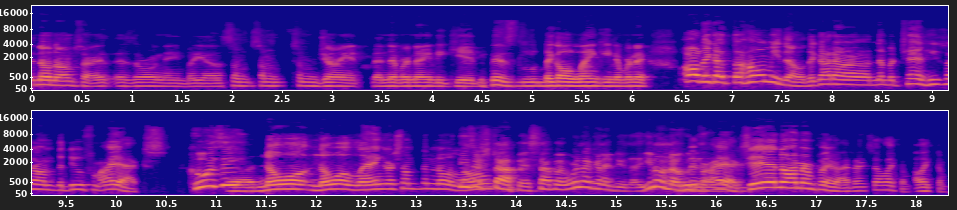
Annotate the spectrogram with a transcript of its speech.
no, no, I'm sorry, that's the wrong name. But yeah, some some some giant, the number ninety kid, this big old lanky number nine. Oh, they got the homie though. They got a uh, number ten. He's um the dude from Ajax, who is he? uh, Noah Noah Lang or something. Noah These Long. are stop it, stop it. We're not gonna do that. You don't know who the for hell that Ajax. Yeah, yeah, no, I remember playing Ajax. I like them. I like them.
